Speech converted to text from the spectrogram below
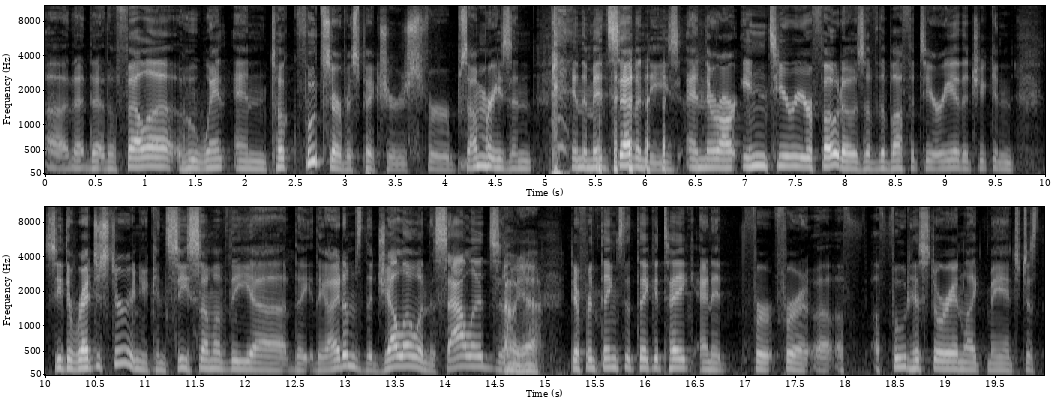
uh, the, the, the fella who went and took food service pictures for some reason in the mid 70s. And there are interior photos of the buffeteria that you can see the register and you can see some of the, uh, the, the items, the jello and the salads. And Oh, yeah. different things that they could take. And it for for a, a, a food historian like me, it's just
